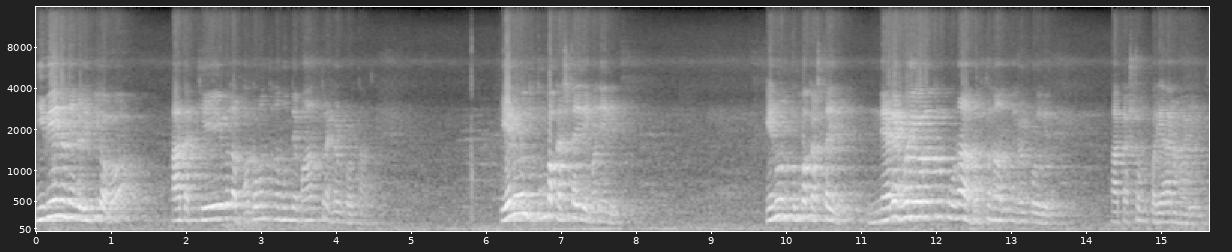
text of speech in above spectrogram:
ನಿವೇದನೆಗಳಿದೆಯೋ, ಆತ ಕೇವಲ ಭಗವಂತನ ಮುಂದೆ ಮಾತ್ರ ಹೇಳ್ಕೊಳ್ತಾನೆ. ಏನೋ ಒಂದು ತುಂಬ ಕಷ್ಟ ಇದೆ ಮನೆಯಲ್ಲಿ. ಏನೋ ಒಂದು ತುಂಬ ಕಷ್ಟ ಇದೆ. ನೆರೆ ಹತ್ರ ಕೂಡ ಭಕ್ತನ ಹೇಳ್ಕೊಳ್ಳೋದಿಲ್ಲ. ಆ ಕಷ್ಟವನ್ನು ಪರಿಹಾರ ಮಾಡಿ ಅಂತ.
